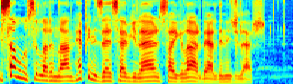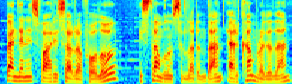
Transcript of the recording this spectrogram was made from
İstanbul'un sırlarından hepinize sevgiler, saygılar değerli dinleyiciler. Bendeniz Fahri Sarrafoğlu, İstanbul'un sırlarından Erkam Radyo'dan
